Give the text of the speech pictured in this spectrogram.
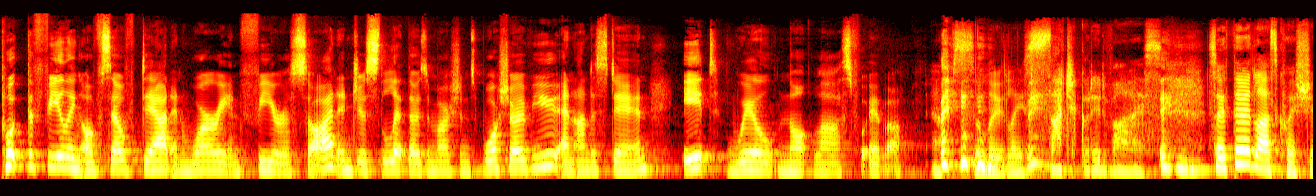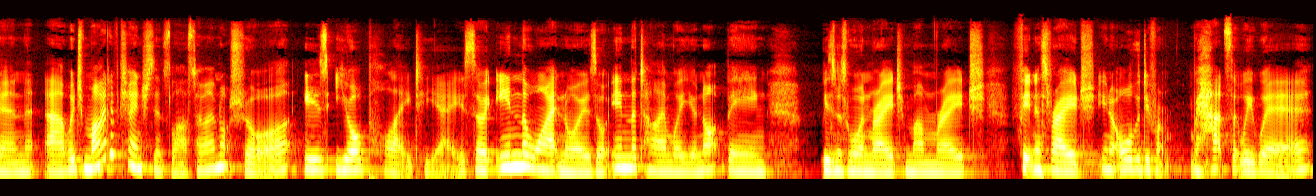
put the feeling of self doubt and worry and fear aside and just let those emotions wash over you and understand it will not last forever. Absolutely. Such good advice. So, third last question, uh, which might have changed since last time, I'm not sure, is your play TA. So, in the white noise or in the time where you're not being businesswoman rage, mum rage, fitness rage, you know, all the different hats that we wear,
